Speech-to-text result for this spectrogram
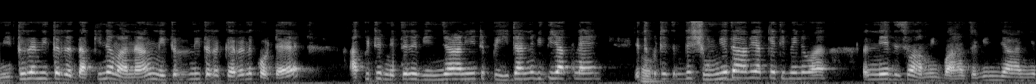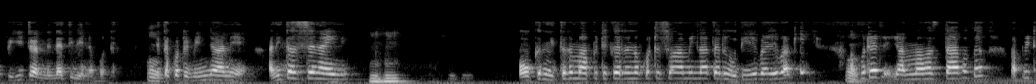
නිතර නිතර දකිනවා නම් නිතර නිතර කරනකොට අපිට මෙතන විඥාණයට පිහිටන්න විදියක් නැහැ. එතකොට එතනද ශුන්‍යතාවයක් ඇති වෙනවා නේද ස්වාමින් වහන්සේ විඥාණය පිහිටන්නේ නැති වෙනකොට. එතකොට විඥාණය අනිතස්සනයිනේ. හ්ම් ඕක නිතරම අපිට කරනකොට ස්වාමීන් වහන්සේ උදේ බය වගේ අපිට යම් අවස්ථාවක අපිට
